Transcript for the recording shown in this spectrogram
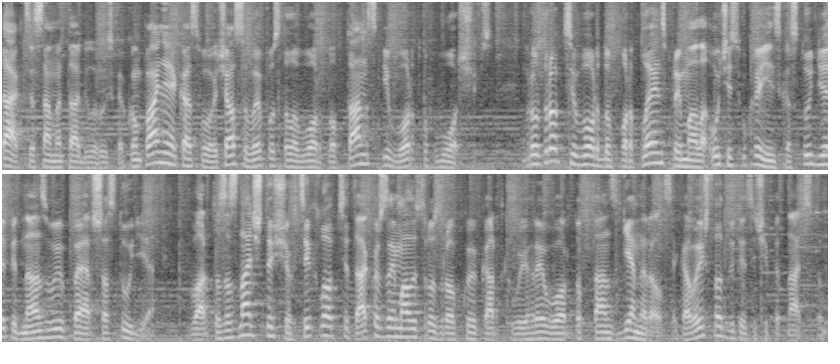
Так, це саме та білоруська компанія, яка свого часу випустила World of Tanks і World of Warships. В розробці World of Warplanes приймала участь українська студія під назвою Перша студія. Варто зазначити, що ці хлопці також займались розробкою карткової гри World of Tanks Generals, яка вийшла у 2015-му.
